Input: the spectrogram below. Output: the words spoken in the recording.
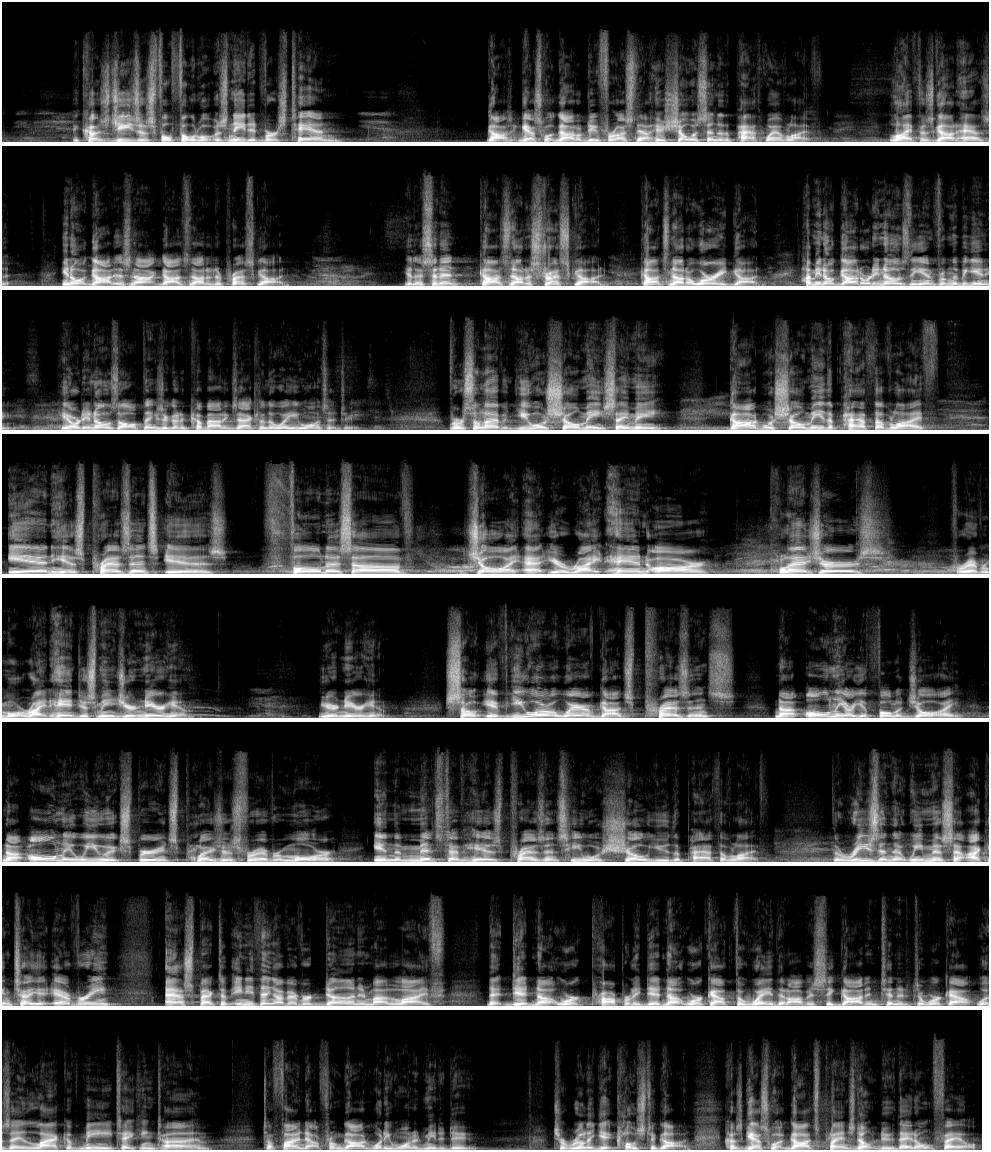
Because Jesus fulfilled what was needed, verse 10, God, guess what God will do for us now? He'll show us into the pathway of life. Life as God has it. You know what God is not? God's not a depressed God. You listening? God's not a stressed God. God's not a worried God. How many know God already knows the end from the beginning? He already knows all things are going to come out exactly the way He wants it to. Verse 11, you will show me, say me, God will show me the path of life. In His presence is fullness of joy. At your right hand are pleasures forevermore. Right hand just means you're near Him. You're near Him. So if you are aware of God's presence, not only are you full of joy, not only will you experience pleasures forevermore, in the midst of His presence, He will show you the path of life. The reason that we miss out, I can tell you every aspect of anything I've ever done in my life that did not work properly, did not work out the way that obviously God intended it to work out, was a lack of me taking time to find out from God what He wanted me to do. To really get close to God. Because guess what God's plans don't do? They don't fail.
